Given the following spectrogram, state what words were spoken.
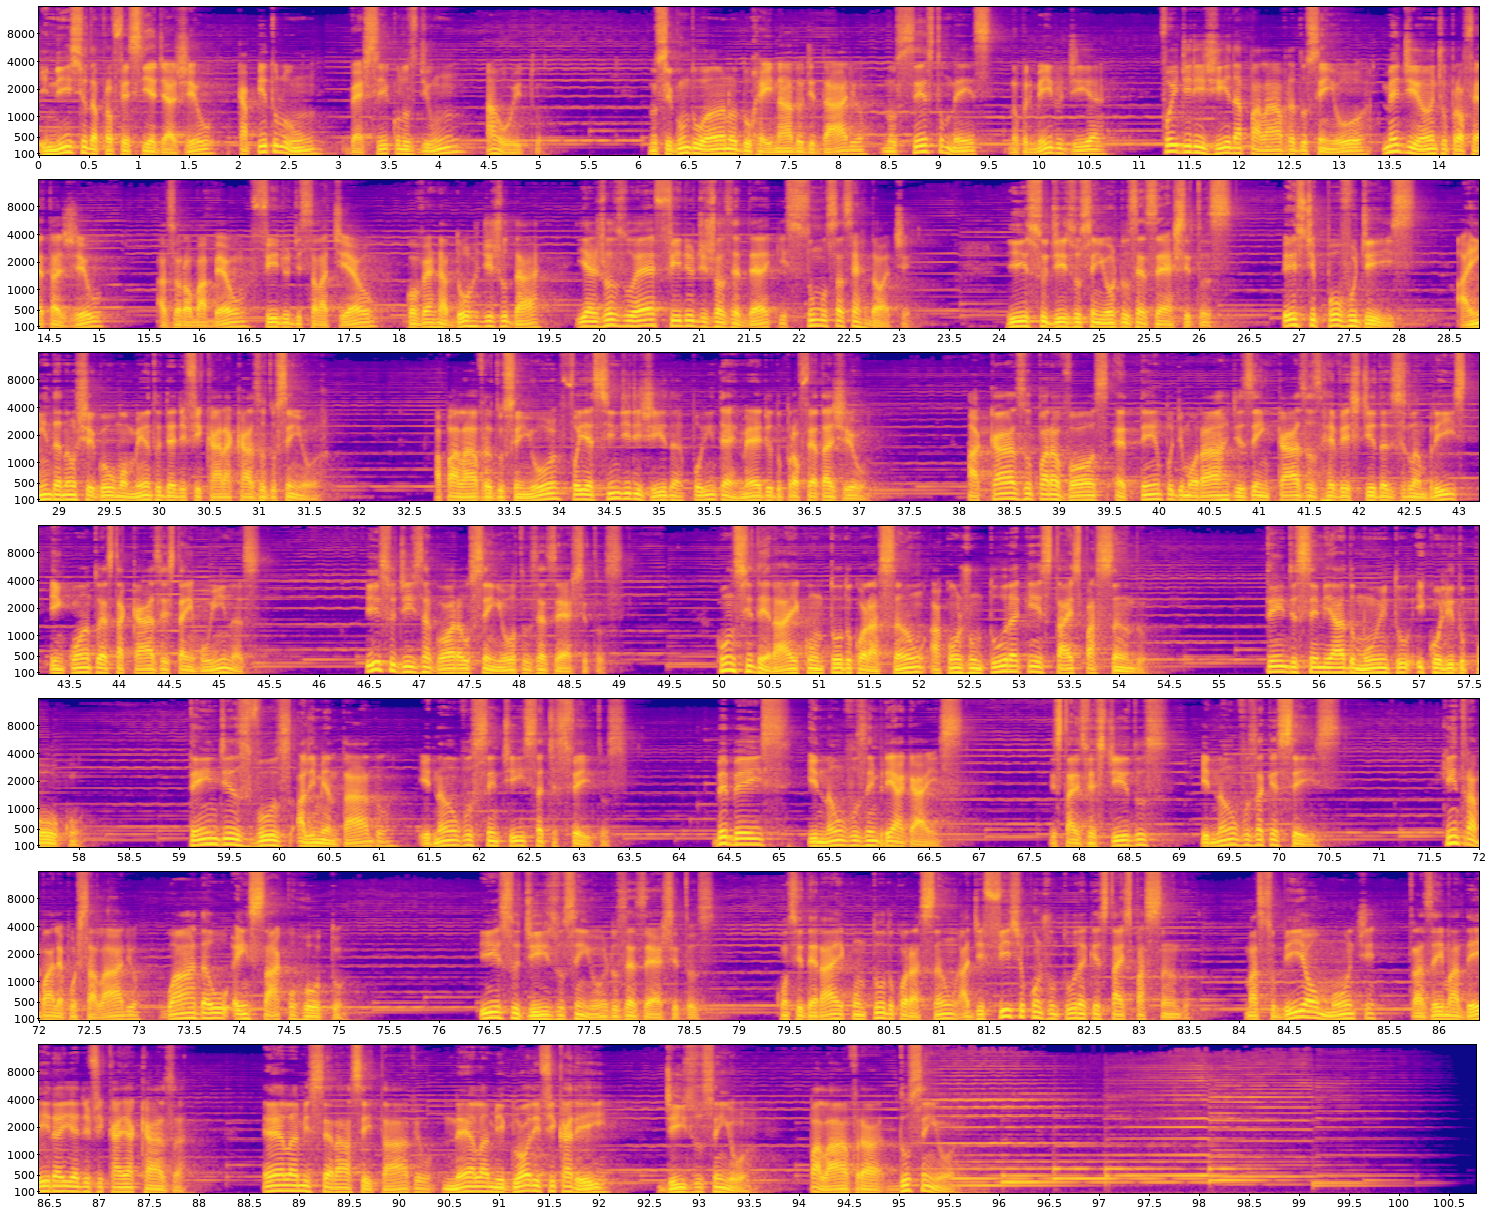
Início da profecia de Ageu, capítulo 1, versículos de 1 a 8. No segundo ano do reinado de Dário, no sexto mês, no primeiro dia, foi dirigida a palavra do Senhor mediante o profeta Ageu a Zorobabel, filho de Salatiel, governador de Judá, e a Josué, filho de Josedeque, sumo sacerdote. Isso diz o Senhor dos Exércitos. Este povo diz: Ainda não chegou o momento de edificar a casa do Senhor. A palavra do Senhor foi assim dirigida por intermédio do profeta Ageu. Acaso para vós é tempo de morardes em casas revestidas de lambris, enquanto esta casa está em ruínas? Isso diz agora o Senhor dos Exércitos. Considerai com todo o coração a conjuntura que estáis passando. Tendes semeado muito e colhido pouco Tendes-vos alimentado e não vos sentis satisfeitos. Bebeis e não vos embriagais. Estais vestidos e não vos aqueceis. Quem trabalha por salário, guarda-o em saco roto. Isso diz o Senhor dos Exércitos. Considerai com todo o coração a difícil conjuntura que estáis passando. Mas subi ao monte, trazei madeira e edificai a casa ela me será aceitável, nela me glorificarei, diz o Senhor. Palavra do Senhor.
